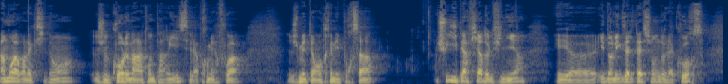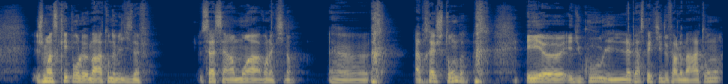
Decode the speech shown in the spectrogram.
un mois avant l'accident, je cours le marathon de Paris, c'est la première fois. Je m'étais entraîné pour ça. Je suis hyper fier de le finir et, euh, et dans l'exaltation de la course, je m'inscris pour le marathon 2019. Ça, c'est un mois avant l'accident. Euh, après, je tombe et, euh, et du coup, la perspective de faire le marathon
